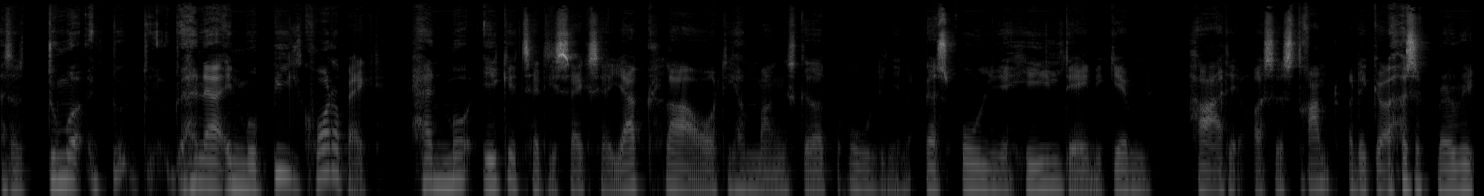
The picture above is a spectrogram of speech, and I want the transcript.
Altså, du må, du, du, han er en mobil quarterback. Han må ikke tage de seks her. Jeg er klar over, at de har mange skader på O-linjen, og deres O-linje hele dagen igennem har det også stramt, og det gør også, at Murray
